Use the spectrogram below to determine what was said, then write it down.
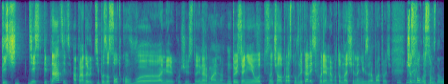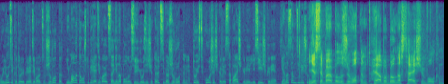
тысяч 10-15, а продают типа за сотку в э, Америку чисто, и нормально. Ну, то есть они вот сначала просто увлекались фурями, а потом начали на них зарабатывать. Ну, Что с фокусом? Здоровые люди, которые переодеваются в животных, и мало того, что переодеваются, они на полном серьезе считают себя животными. То есть кошечками, собачками, лисичками. Я на самом деле еще Если бы я был животным, то я бы был настоящим волком.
